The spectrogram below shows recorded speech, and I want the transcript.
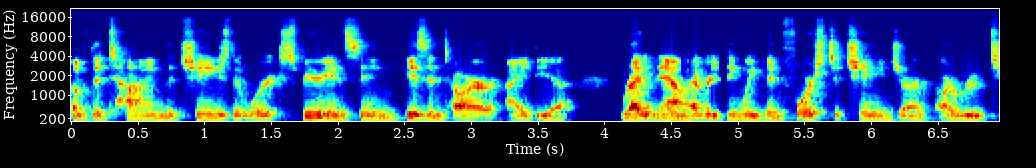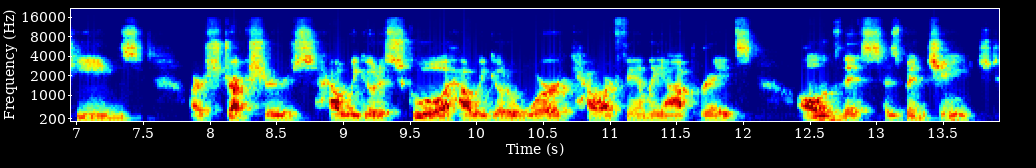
of the time the change that we're experiencing isn't our idea right now mm-hmm. everything we've been forced to change our, our routines our structures, how we go to school, how we go to work, how our family operates, all of this has been changed.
